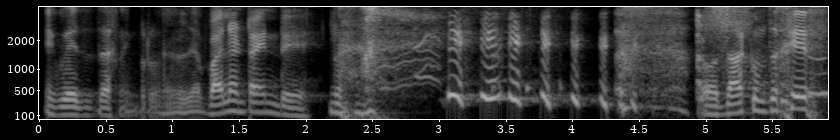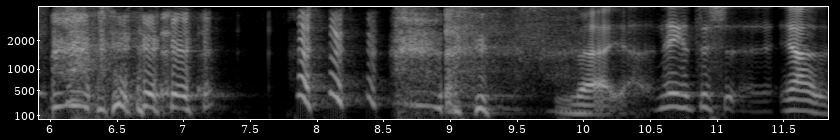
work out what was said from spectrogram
Ik weet het echt niet, bro. Eh, Valentine Day. Oh, daar komt de gif. nee, ja, nee, het is... eh, ja,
